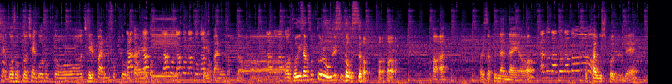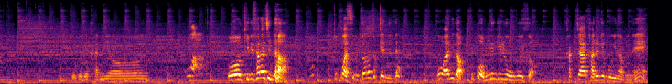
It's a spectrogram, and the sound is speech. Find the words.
최고 속도 최고 속도 제일 빠른 속도로 나도 나도 가야지. 나도 나도 나도 제일 나도. 빠른 속도. 나도. 어 더 이상 속도를 올릴 수가 없어. 아 벌써 끝났나요? 나도 나도 나도. 더 타고 싶었는데 이쪽으로 가면 우와. 오 길이 사라진다. 쫓고 왔으면 떨어졌겠는데? 오 아니다. 쫓고 없는 길로 오고 있어. 각자 다르게 보이나 보네.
